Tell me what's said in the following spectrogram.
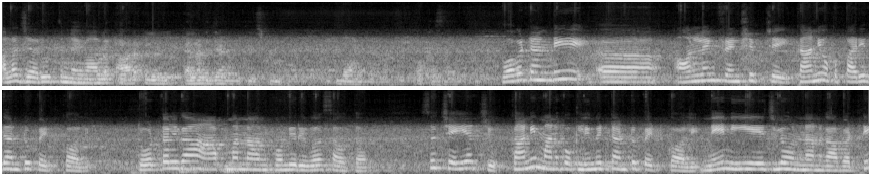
అలా జరుగుతున్నాయి వాళ్ళకి. ఆడపిల్లలు ఎలాంటి జాగ్రత్తలు తీసుకుంటారు? బాగుంటుంది. ఒక్కసారి. ఒకటండి ఆన్లైన్ ఫ్రెండ్షిప్ చేయి కానీ ఒక పరిధి అంటూ పెట్టుకోవాలి. టోటల్గా ఆపమన్నాం అనుకోండి రివర్స్ అవుతారు. సో చేయొచ్చు కానీ మనకు ఒక లిమిట్ అంటూ పెట్టుకోవాలి. నేను ఈ ఏజ్లో ఉన్నాను కాబట్టి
